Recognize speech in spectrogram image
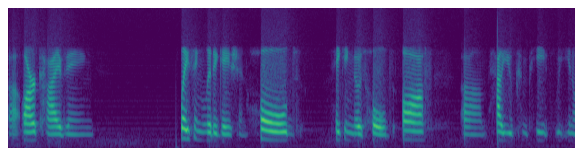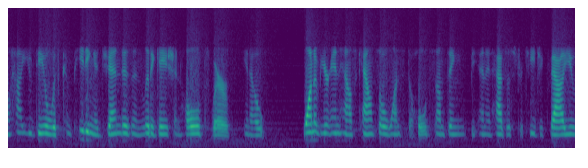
uh, archiving, placing litigation holds, taking those holds off, um, how you compete, you know, how you deal with competing agendas and litigation holds where, you know, one of your in-house counsel wants to hold something and it has a strategic value,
